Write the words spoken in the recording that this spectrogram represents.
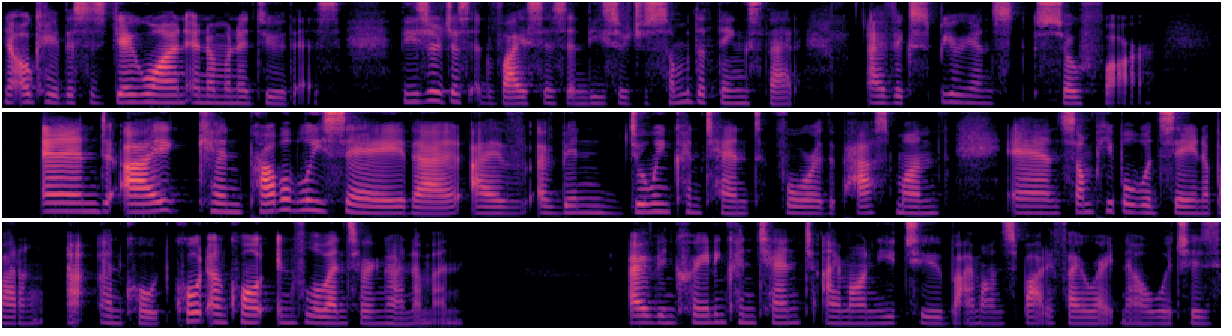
Now, okay, this is day one and I'm going to do this. These are just advices and these are just some of the things that I've experienced so far. And I can probably say that I've I've been doing content for the past month and some people would say na parang uh, unquote quote unquote influencer nga naman. I've been creating content. I'm on YouTube, I'm on Spotify right now, which is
